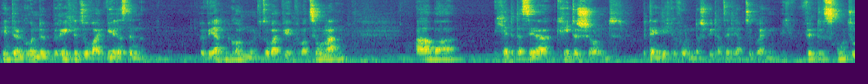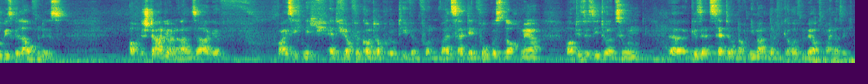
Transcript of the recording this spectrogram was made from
Hintergründe berichtet, soweit wir das denn bewerten konnten und soweit wir Informationen hatten. Aber ich hätte das sehr kritisch und bedenklich gefunden, das Spiel tatsächlich abzubrechen. Ich finde es gut, so wie es gelaufen ist. Auch eine Stadionansage, weiß ich nicht, hätte ich auch für kontraproduktiv empfunden, weil es halt den Fokus noch mehr auf diese Situation äh, gesetzt hätte und auch niemandem damit geholfen wäre aus meiner Sicht.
